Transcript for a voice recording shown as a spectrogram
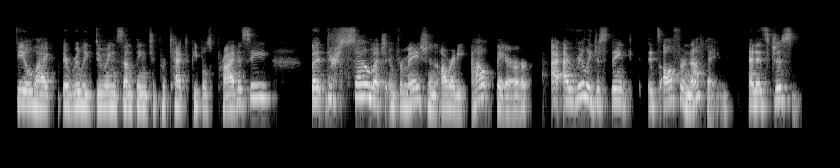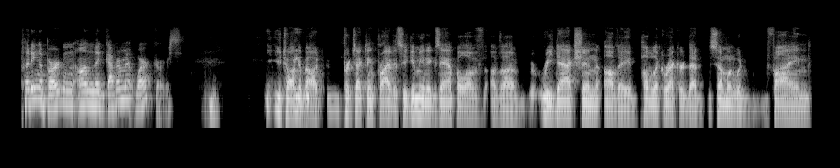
feel like they're really doing something to protect people's privacy, but there's so much information already out there. I, I really just think it's all for nothing. And it's just putting a burden on the government workers. You talk about protecting privacy. Give me an example of of a redaction of a public record that someone would find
